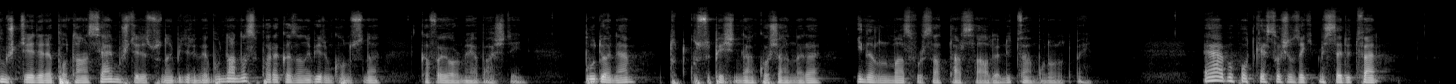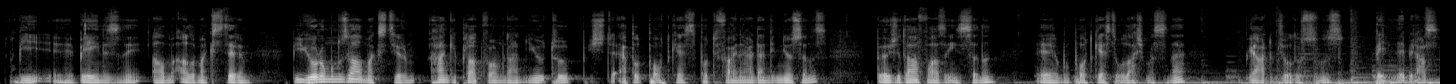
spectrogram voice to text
müşterilere, potansiyel müşteri sunabilirim ve bundan nasıl para kazanabilirim konusuna kafa yormaya başlayın. Bu dönem tutkusu peşinden koşanlara inanılmaz fırsatlar sağlıyor. Lütfen bunu unutmayın. Eğer bu podcast hoşunuza gitmişse lütfen bir e, beğeninizi al, almak isterim. Bir yorumunuzu almak istiyorum. Hangi platformdan, YouTube, işte Apple Podcast, Spotify nereden dinliyorsanız böylece daha fazla insanın e, bu podcast'e ulaşmasına yardımcı olursunuz. Beni de biraz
